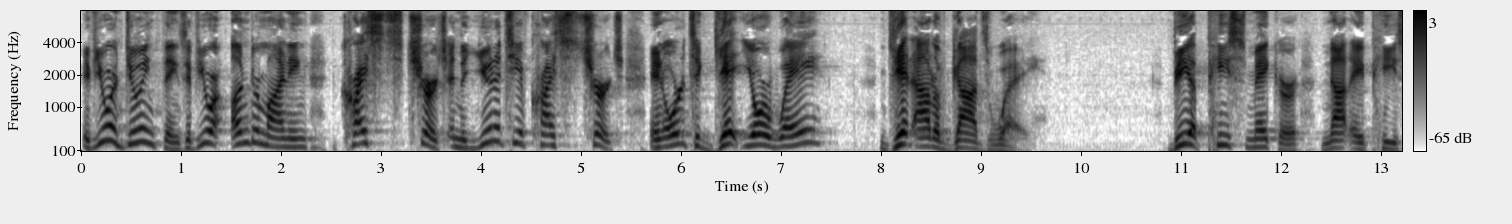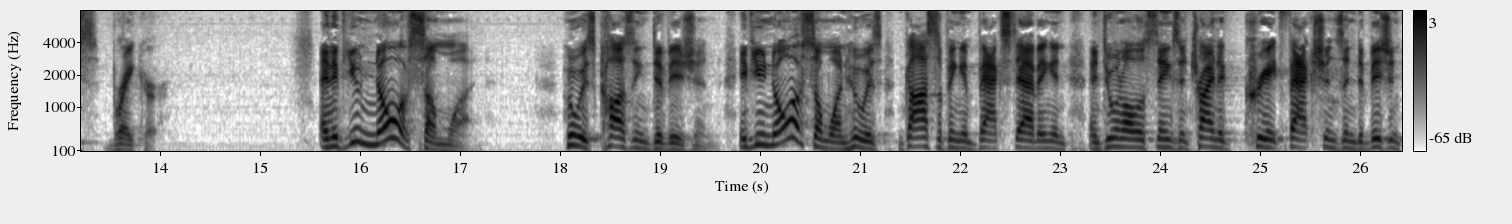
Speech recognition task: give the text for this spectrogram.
if you are doing things, if you are undermining Christ's church and the unity of Christ's church in order to get your way, get out of God's way. Be a peacemaker, not a peace breaker. And if you know of someone who is causing division, if you know of someone who is gossiping and backstabbing and, and doing all those things and trying to create factions and division,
